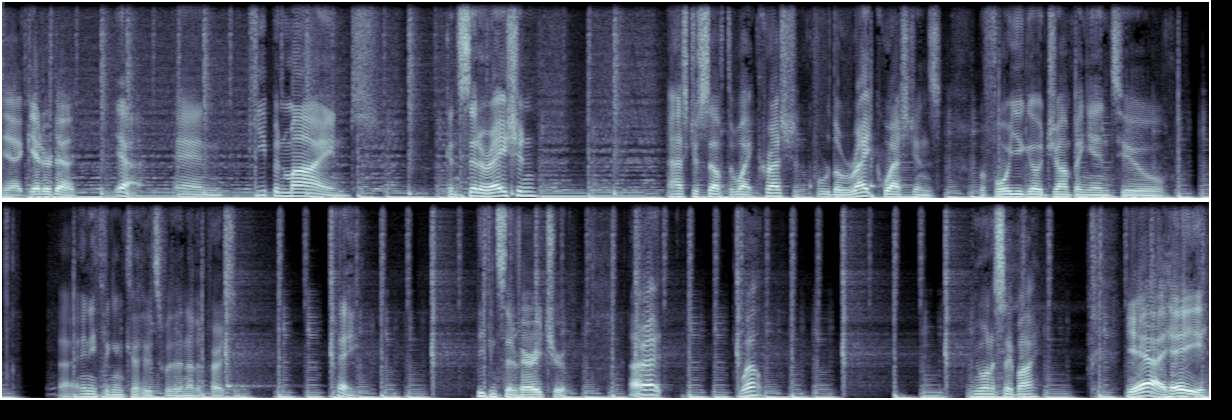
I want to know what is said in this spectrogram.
Yeah. Get her done. Yeah. And keep in mind consideration. Ask yourself the right question, the right questions before you go jumping into uh, anything in cahoots with another person. Hey, be considerate. Very true. All right. Well, you want to say bye? Yeah. Hey,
